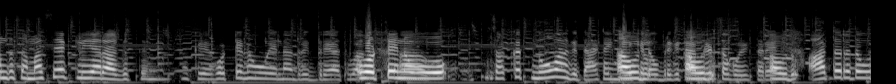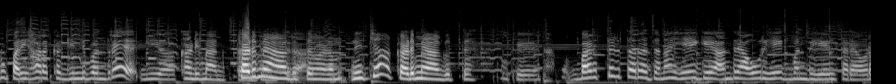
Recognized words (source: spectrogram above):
ಒಂದು ಸಮಸ್ಯೆ ಕ್ಲಿಯರ್ ಆಗುತ್ತೆ. ಓಕೆ ಹೊಟ್ಟೆ ನೋವು ಏನಾದರೂ ಇದ್ರೆ ಅಥವಾ ಹೊಟ್ಟೆ ನೋವು ಸಖತ್ ನೋವಾಗುತ್ತೆ ಆ ಟೈಮ್ ಕೆಲವೊಬ್ಬರಿಗೆ ಟ್ಯಾಬ್ಲೆಟ್ ತಗೊಳ್ತಾರೆ. ಆ ತರದವರು ಪರಿಹಾರಕ್ಕಾಗಿ ಇಲ್ಲಿ ಬಂದ್ರೆ ಈ ಕಡಿಮೆ ಆಗುತ್ತೆ ಕಡಿಮೆ ಆಗುತ್ತೆ ಮೇಡಮ್. ನಿಜ ಕಡಿಮೆ ಆಗುತ್ತೆ. ಓಕೆ. ಬರ್ತಿರ್ತಾರ ಜನ ಹೇಗೆ? ಅಂದ್ರೆ ಅವ್ರು ಹೇಗೆ ಬಂದು ಹೇಳ್ತಾರೆ? ಅವರ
